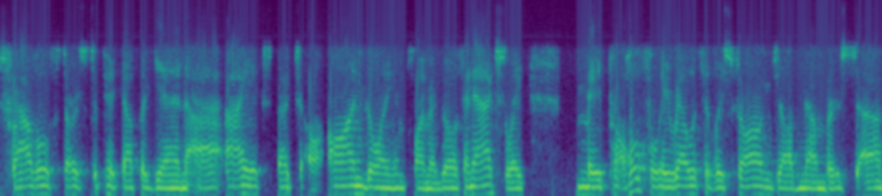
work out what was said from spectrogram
travel starts to pick up again. I, I expect ongoing employment growth, and actually, made hopefully relatively strong job numbers. Uh,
